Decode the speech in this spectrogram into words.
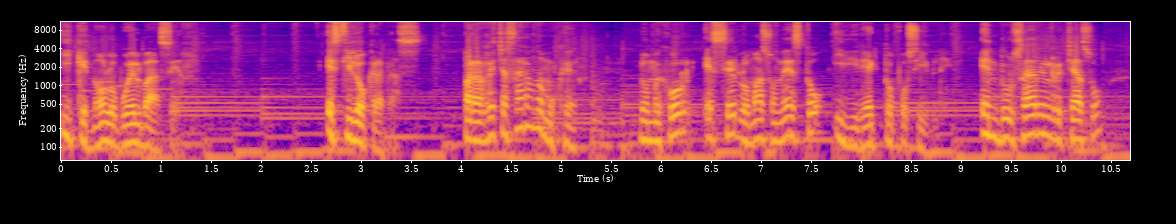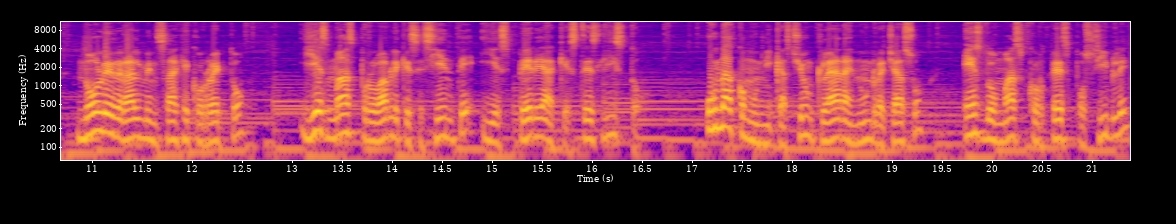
y que no lo vuelva a hacer. Estilócratas. Para rechazar a una mujer, lo mejor es ser lo más honesto y directo posible. Endulzar el rechazo no le dará el mensaje correcto y es más probable que se siente y espere a que estés listo. Una comunicación clara en un rechazo es lo más cortés posible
